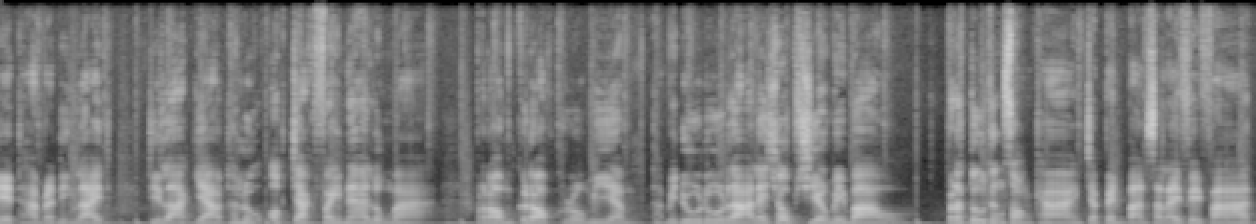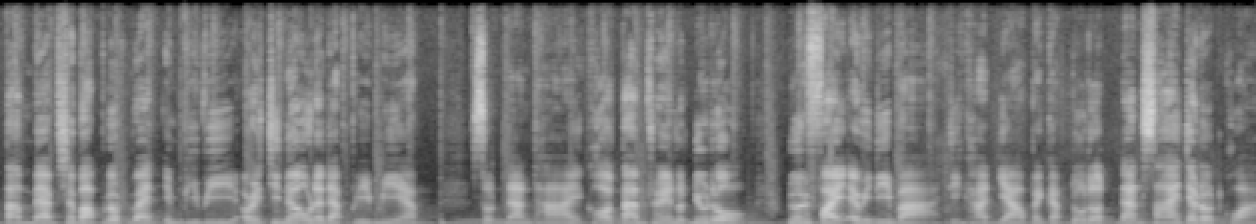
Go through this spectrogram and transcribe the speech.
Daytime Running Light ที่ลากยาวทะลุออกจากไฟหน้าลงมา พร้อมกรอบโครเมียมทำให้ดูหรูหราและโฉบเฉี่ยวไม่เบา ประตูทั้งสองข้างจะเป็นบานสไลด์ไฟฟ้าตามแบบฉบับรถแวน MPV Original ระดับพรีเมียม ส่วนด้านท้ายขอตามเทรนด์รถยุโรป ด้วยไฟ LED บาร์ที่คาดยาวไปกับตัวรถด้านซ้ายจรดขวา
